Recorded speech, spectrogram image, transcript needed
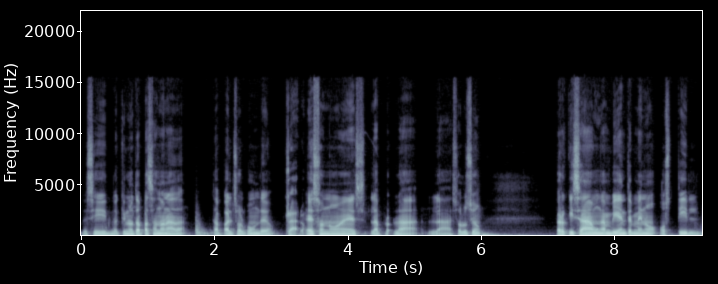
decir, que no está pasando nada, tapar el sol con un dedo. Claro. Eso no es la, la, solución. Pero quizá un ambiente menos hostil.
